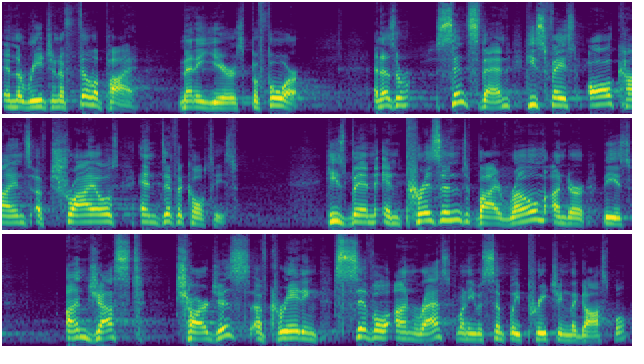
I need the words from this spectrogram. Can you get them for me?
in the region of Philippi many years before. And as a, since then, he's faced all kinds of trials and difficulties. He's been imprisoned by Rome under these unjust charges of creating civil unrest when he was simply preaching the gospel.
